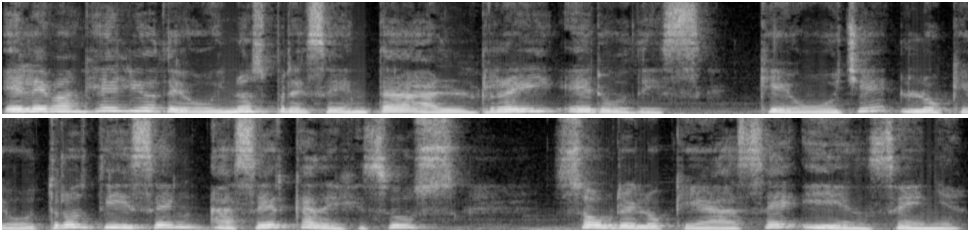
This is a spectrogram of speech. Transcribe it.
El Evangelio de hoy nos presenta al rey Herodes, que oye lo que otros dicen acerca de Jesús, sobre lo que hace y enseña.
